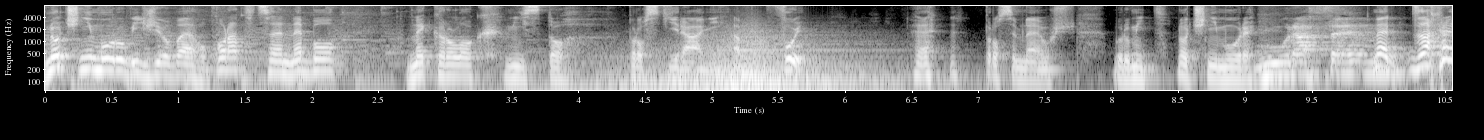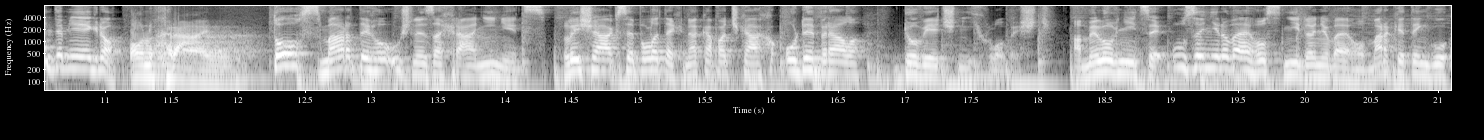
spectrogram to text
noční moru výživového poradce nebo nekrolog místo prostírání. A fuj. Prosím, ne, už budu mít noční můry. Můra sem. Ne, zachraňte mě někdo! on chrání. To Smartyho už nezachrání nic. Lišák se po letech na kapačkách odebral do věčných lovišť. A milovníci uzeninového snídaňového marketingu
